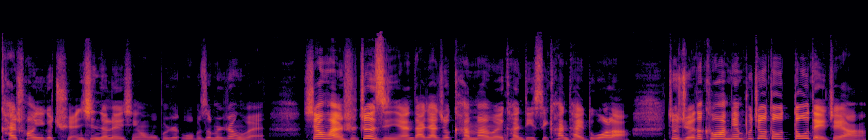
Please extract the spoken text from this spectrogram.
开创一个全新的类型，我不是我不这么认为。相反是这几年大家就看漫威、看 DC 看太多了，就觉得科幻片不就都都得这样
